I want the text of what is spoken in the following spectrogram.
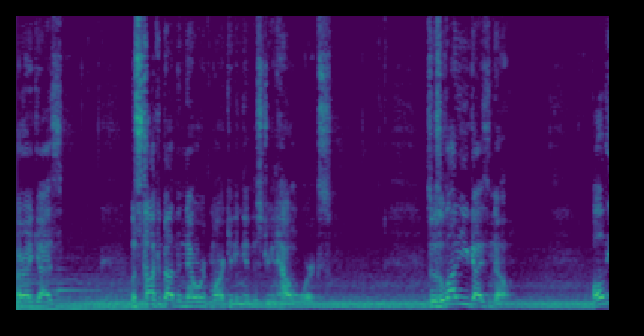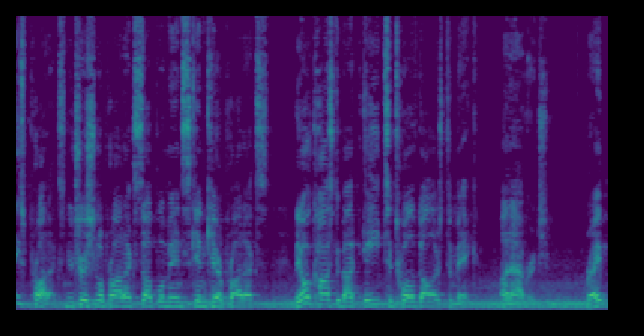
All right, guys, let's talk about the network marketing industry and how it works. So as a lot of you guys know, all these products, nutritional products, supplements, skincare products, they all cost about 8 to $12 to make on average, right?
